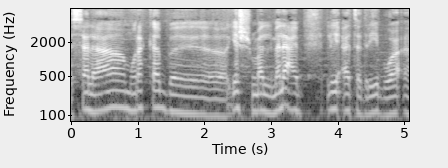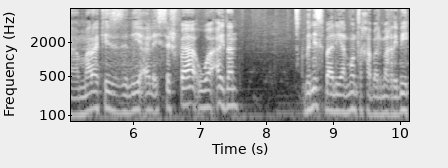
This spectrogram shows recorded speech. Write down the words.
سلا. مركب آه، يشمل ملاعب للتدريب ومراكز للاستشفاء وأيضا بالنسبة للمنتخب المغربي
